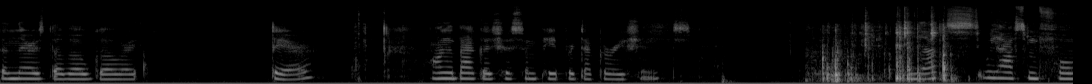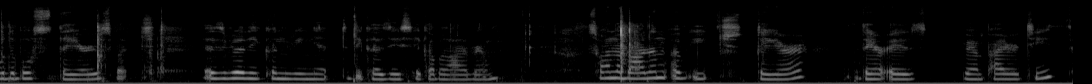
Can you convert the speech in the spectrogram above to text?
Then there's the logo right there. On the back is just some paper decorations. Next, we have some foldable stairs, which is really convenient because these take up a lot of room. So on the bottom of each stair, there is vampire teeth.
